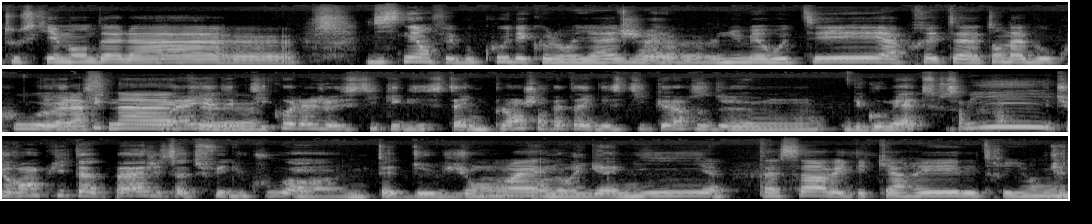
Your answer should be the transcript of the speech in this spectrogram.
tout ce qui est mandala. euh, Disney en fait beaucoup des coloriages Ouais. euh, numérotés. Après, t'en as beaucoup euh, à la petits- Fnac. Ouais, il y a des euh, petits collages aussi qui existent. T'as une planche en fait avec des stickers de des gommettes tout simplement. Oui. Et tu remplis ta page et ça te fait du coup un- une tête de lion Ouais. en origami. T'as ça avec des carrés, des triangles. Il y a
